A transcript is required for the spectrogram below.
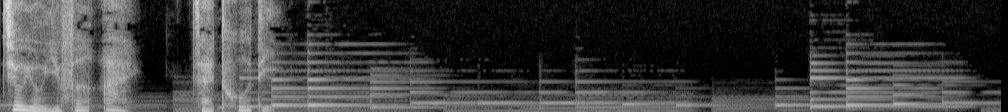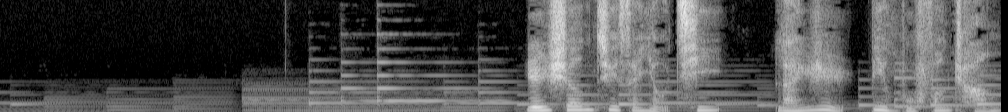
就有一份爱在托底。人生聚散有期，来日并不方长。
